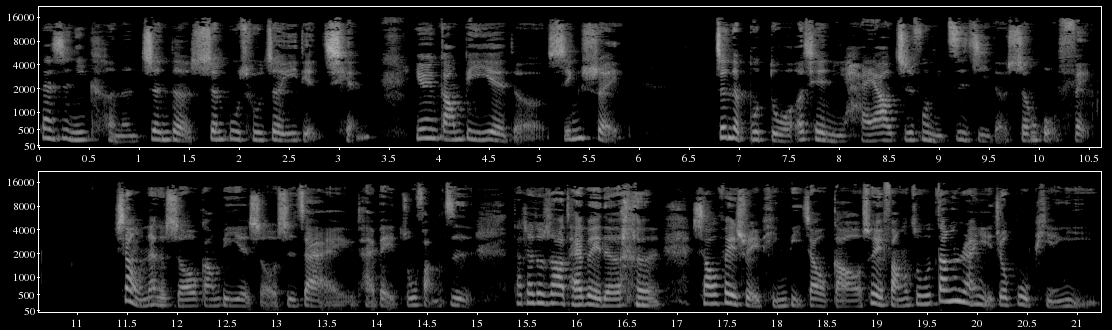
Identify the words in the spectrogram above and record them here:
但是你可能真的生不出这一点钱，因为刚毕业的薪水真的不多，而且你还要支付你自己的生活费。像我那个时候刚毕业的时候是在台北租房子，大家都知道台北的 消费水平比较高，所以房租当然也就不便宜。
